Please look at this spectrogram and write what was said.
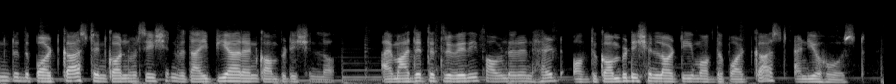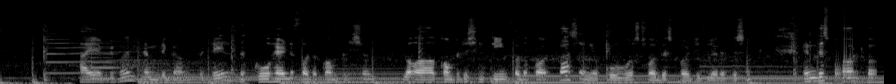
listening to the podcast in conversation with IPR and competition law. I'm Aditya Trivedi, founder and head of the competition law team of the podcast, and your host. Hi everyone, I'm Mrigank Patel, the co-head for the competition law, uh, competition team for the podcast, and your co-host for this particular episode. In this podcast,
